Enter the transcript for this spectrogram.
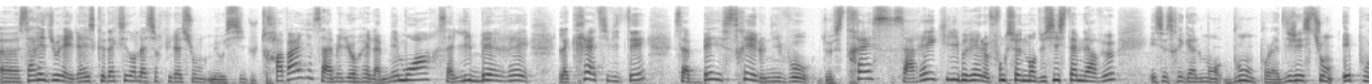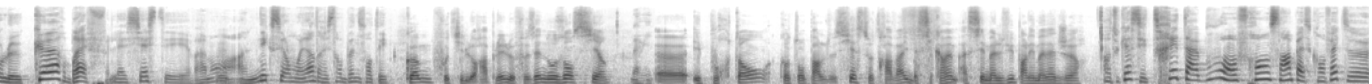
Euh, ça réduirait les risques d'accident de la circulation, mais aussi du travail. Ça améliorerait la mémoire, ça libérerait la créativité, ça baisserait le niveau de stress ça rééquilibrerait le fonctionnement du système nerveux et ce serait également bon pour la digestion et pour le cœur. Bref, la sieste est vraiment mm. un excellent moyen de rester en bonne santé. Comme, faut-il le rappeler, le faisaient nos anciens. Bah euh, et pourtant, quand on parle de sieste au travail, bah, c'est quand même assez mal vu par les managers. En tout cas, c'est très tabou en France, hein, parce qu'en fait, euh,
